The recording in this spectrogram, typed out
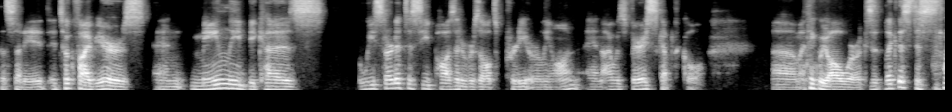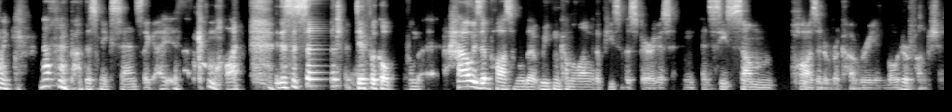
the study. It, it, took five years, and mainly because we started to see positive results pretty early on, and I was very skeptical. Um, I think we all were because like this, just like nothing about this makes sense. Like, I come on, this is such a difficult. How is it possible that we can come along with a piece of asparagus and, and see some positive recovery in motor function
